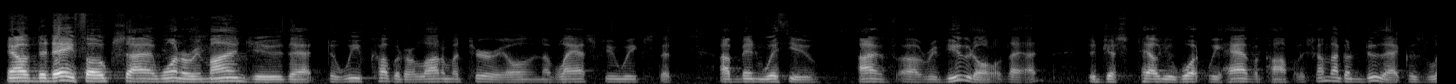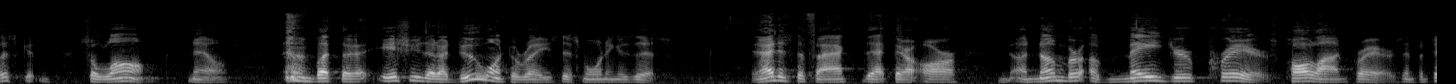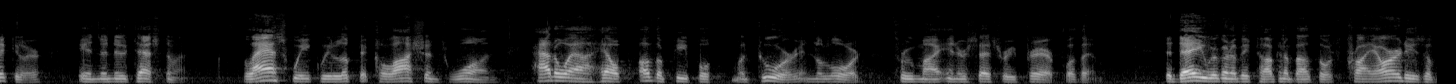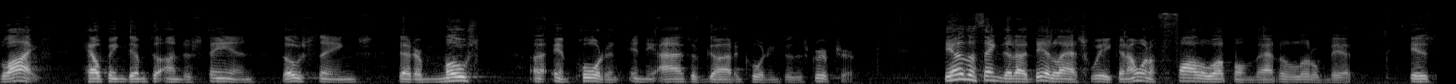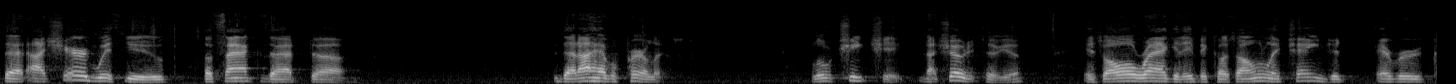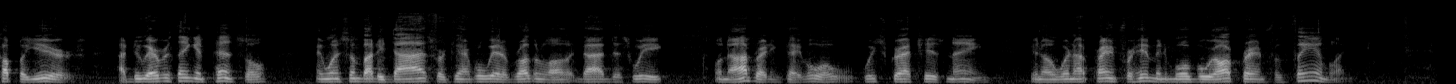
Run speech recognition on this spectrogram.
Now, today, folks, I want to remind you that we've covered a lot of material in the last few weeks that I've been with you. I've uh, reviewed all of that to just tell you what we have accomplished. I'm not going to do that because the list's getting so long now. but the issue that I do want to raise this morning is this. And that is the fact that there are a number of major prayers, Pauline prayers in particular, in the New Testament. Last week we looked at Colossians 1. How do I help other people mature in the Lord through my intercessory prayer for them? Today we're going to be talking about those priorities of life, helping them to understand those things that are most uh, important in the eyes of God according to the Scripture. The other thing that I did last week, and I want to follow up on that a little bit, is that I shared with you the fact that uh, that I have a prayer list, a little cheat sheet, and I showed it to you. It's all raggedy because I only change it every couple of years. I do everything in pencil, and when somebody dies, for example, we had a brother-in-law that died this week on the operating table. Well, we scratch his name you know, we're not praying for him anymore, but we are praying for the family.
